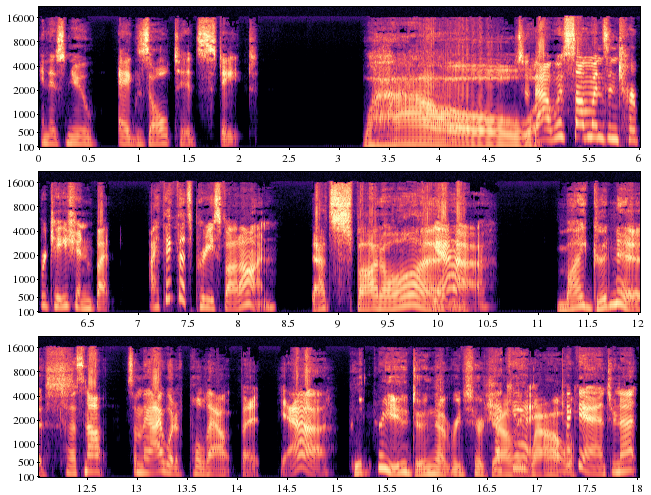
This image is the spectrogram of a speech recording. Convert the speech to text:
in his new exalted state. Wow. So that was someone's interpretation, but I think that's pretty spot on. That's spot on. Yeah. My goodness. So that's not something I would have pulled out, but yeah. Good for you doing that research, Heck Allie. yeah. Wow. Heck yeah, internet.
